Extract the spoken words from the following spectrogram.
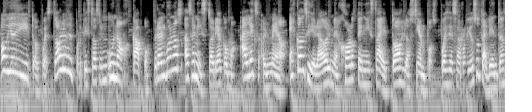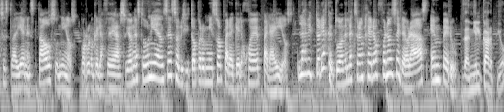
Obvio, Didito, pues todos los deportistas son unos capos, pero algunos hacen historia como Alex Olmedo. Es considerado el mejor tenista de todos los tiempos, pues desarrolló su talento en su estadía en Estados Unidos, por lo que la Federación Estadounidense solicitó permiso para que él juegue para ellos. Las victorias que tuvo en el extranjero fueron celebradas en Perú. Daniel Carpio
